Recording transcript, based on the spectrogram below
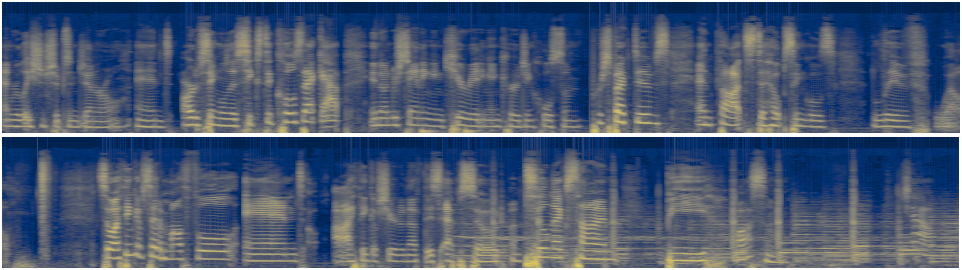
and relationships in general. And Art of Singleness seeks to close that gap in understanding and curating, encouraging wholesome perspectives and thoughts to help singles live well. So I think I've said a mouthful and I think I've shared enough this episode. Until next time, be awesome. Ciao.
